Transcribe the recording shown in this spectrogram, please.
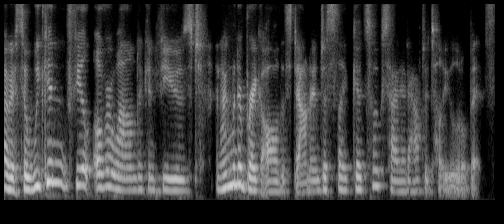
Okay, so we can feel overwhelmed and confused. And I'm going to break all this down and just like get so excited. I have to tell you little bits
